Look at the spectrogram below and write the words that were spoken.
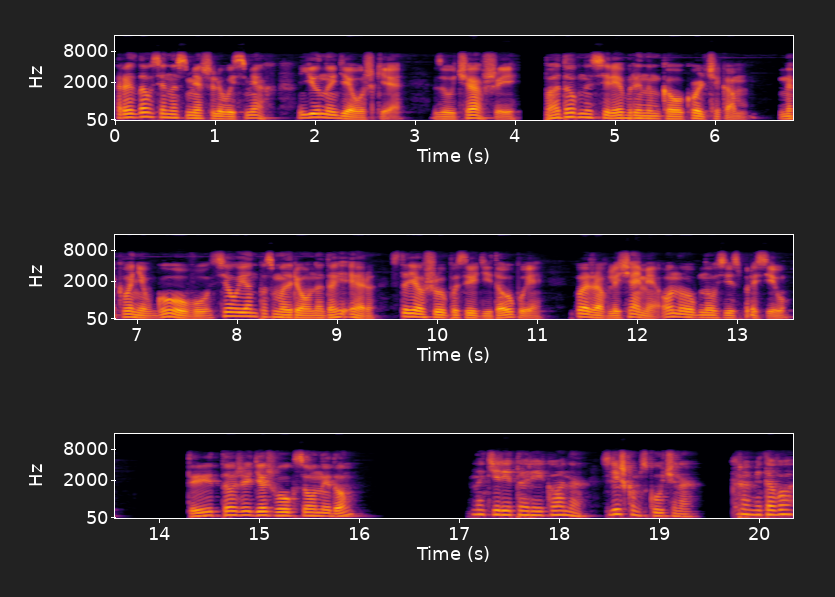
раздался насмешливый смех юной девушки, звучавший подобно серебряным колокольчикам. Наклонив голову, Сяо Ян посмотрел на Дай-Эр, стоявшую посреди толпы. Пожав плечами, он улыбнулся и спросил. «Ты тоже идешь в аукционный дом?» «На территории клана слишком скучно. Кроме того,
